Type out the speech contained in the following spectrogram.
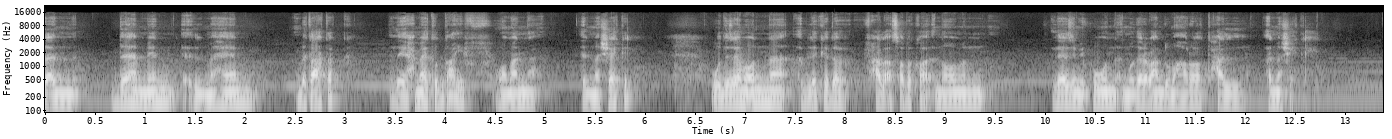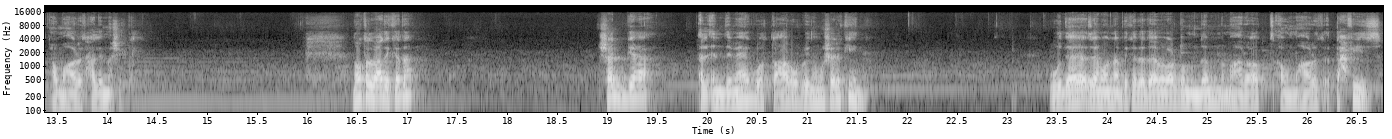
لأن ده من المهام بتاعتك. اللي هي حماية الضعيف ومنع المشاكل. وده زي ما قلنا قبل كده في حلقة سابقة إن هو من لازم يكون المدرب عنده مهارات حل المشاكل أو مهارة حل المشاكل. النقطة اللي بعد كده شجع الاندماج والتعارف بين المشاركين. وده زي ما قلنا قبل كده ده برضه من ضمن مهارات أو مهارة التحفيز.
